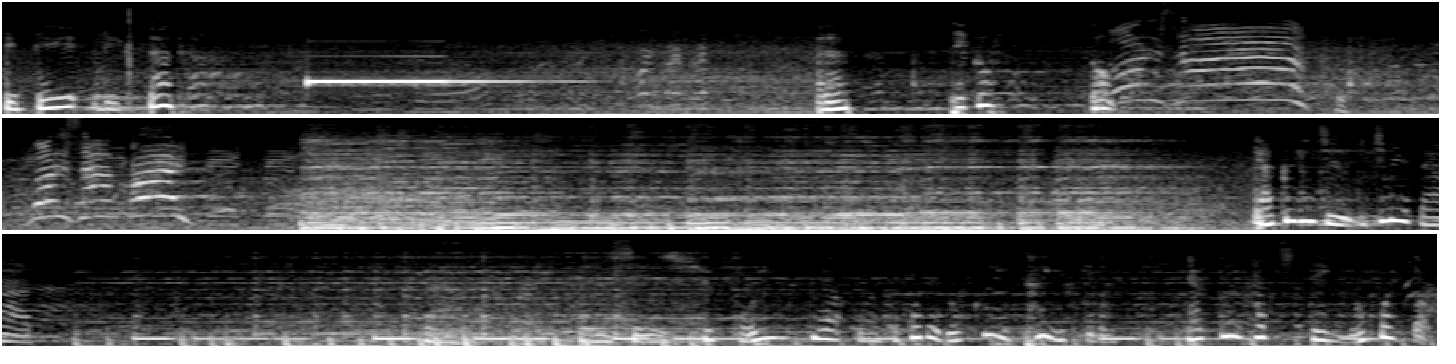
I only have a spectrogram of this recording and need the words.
せてブ off, go. Mori-san! Mori-san, fight! 121メーター選手ポイントはここで6位タイにつけど108.4ポイント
